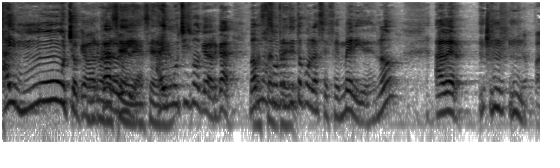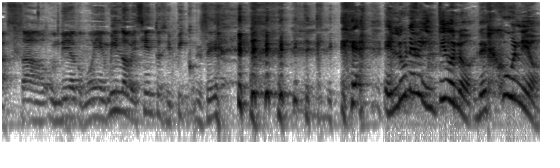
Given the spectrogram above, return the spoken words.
hay mucho que abarcar Bueno, hoy día? sí, hay sí. muchísimo que abarcar. Vamos un Bastante. ratito con las efemérides, ¿no? A ver, ¿Qué ha pasado un día como hoy en 1900 y pico? Sí. el lunes 21 de junio,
